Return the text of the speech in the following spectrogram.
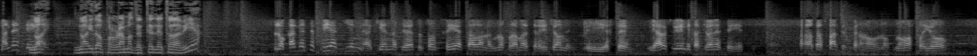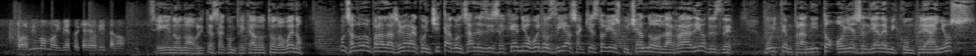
¿Mande? ¿No, ha- ¿No ha ido a programas de tele todavía? Localmente sí, aquí en, aquí en la ciudad de Tucson sí he estado en algunos programas de televisión y, este y he recibido invitaciones y, a otras partes, pero no, no, no hemos podido, por el mismo movimiento que hay ahorita, ¿no? Sí, no, no, ahorita está complicado todo. Bueno, un saludo para la señora Conchita González, dice Genio, buenos días, aquí estoy escuchando la radio desde muy tempranito, hoy es el día de mi cumpleaños,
